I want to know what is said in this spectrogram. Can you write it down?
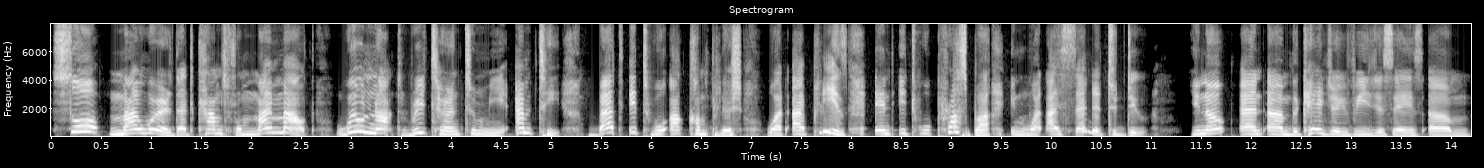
so my word that comes from my mouth will not return to me empty, but it will accomplish what I please and it will prosper in what I send it to do. You know? And um the KJV just says um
